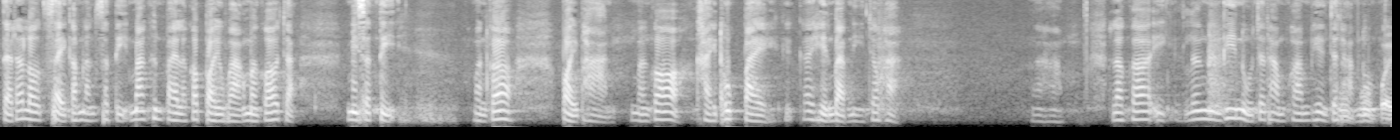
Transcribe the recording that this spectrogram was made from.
แต่ถ้าเราใส่กำลังสติมากขึ้นไป แล้วก็ปล่อยวางมันก็จะมีสติ มันก็ปล่อยผ่าน มันก็คลายทุกข์ไปก็เห็นแบบนี้เจ้าค่ะนะครับแล้วก็อีกเรื่องหนึ่งที่หนูจะทำความเพียรจะถามหลผู้วงปล่อย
